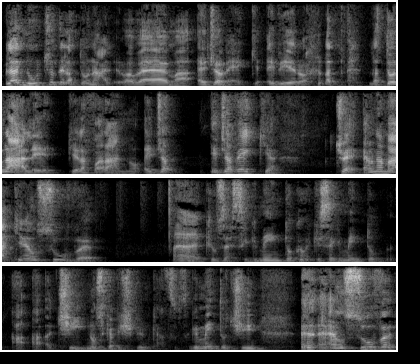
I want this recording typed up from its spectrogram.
L'annuncio della tonale, vabbè, ma è già vecchia, è vero. La, la tonale che la faranno è già, è già, vecchia. Cioè, è una macchina, un SUV. Eh, cos'è? Segmento? Come che segmento A, A, C? Non si capisce più un cazzo. Segmento C è un SUV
